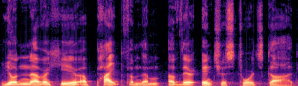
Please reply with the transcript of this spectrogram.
you'll never hear a pipe from them of their interest towards God.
